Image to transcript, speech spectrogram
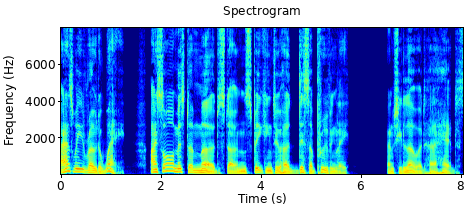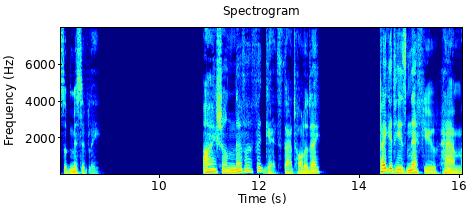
As we rode away, I saw Mr. Murdstone speaking to her disapprovingly, and she lowered her head submissively. I shall never forget that holiday. Peggotty's nephew, Ham,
